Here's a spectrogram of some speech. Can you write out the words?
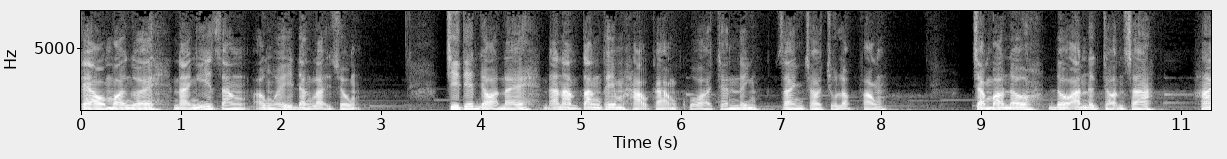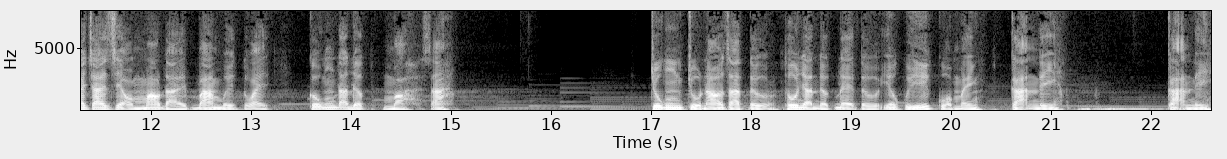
Kẻo mọi người lại nghĩ rằng ông ấy đang lợi dụng. Chi tiết nhỏ này đã làm tăng thêm hảo cảm của Trần Ninh dành cho Chu Lập Phong. Chẳng bao lâu, đồ ăn được chọn ra. Hai chai rượu Mao Đài 30 tuổi cũng đã được mở ra. Trung chủ não giả tử thu nhận được đệ tử yêu quý của mình. Cạn đi. Cạn đi.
